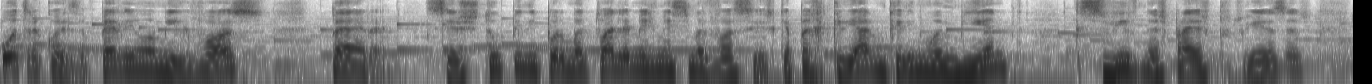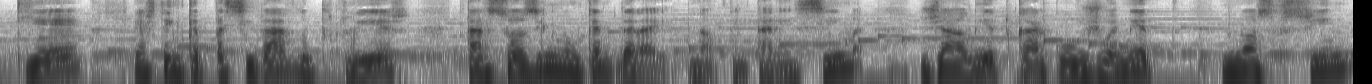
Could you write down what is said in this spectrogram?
outra coisa, pedem um amigo vosso para ser estúpido e pôr uma toalha mesmo em cima de vocês, que é para recriar um bocadinho o ambiente que se vive nas praias portuguesas, que é esta incapacidade do português estar sozinho num canto de areia. Não, tem que estar em cima, já ali a tocar com o joanete no nosso focinho,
